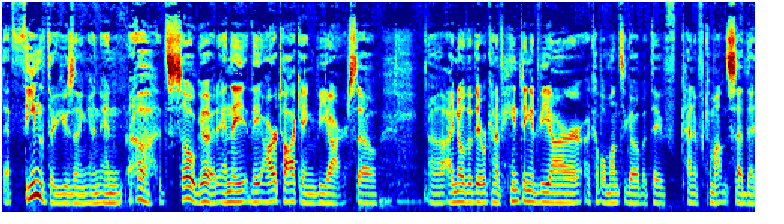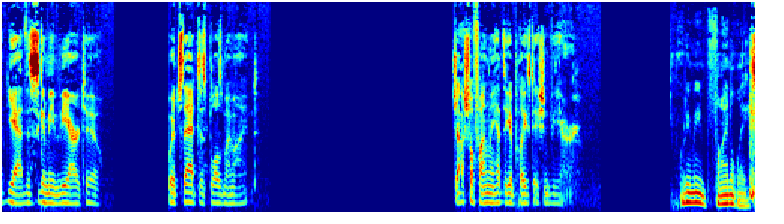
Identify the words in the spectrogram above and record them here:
that theme that they're using and and oh, it's so good. And they they are talking VR, so. Uh, I know that they were kind of hinting at VR a couple months ago, but they've kind of come out and said that yeah, this is going to be VR too, which that just blows my mind. Josh will finally have to get PlayStation VR. What do you mean, finally?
